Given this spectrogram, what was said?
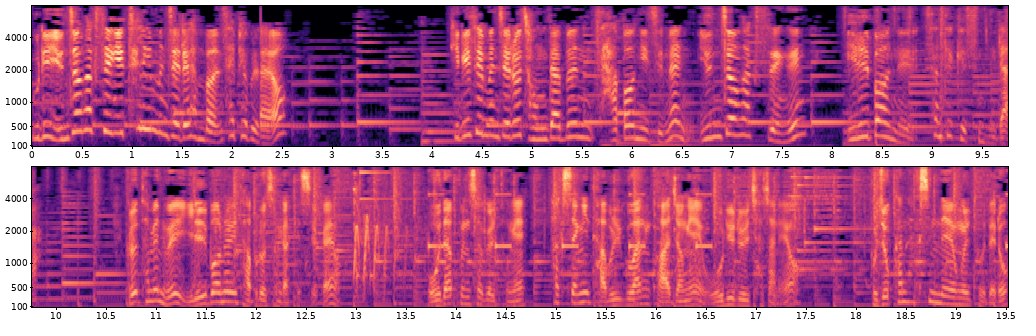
우리 윤정 학생이 틀린 문제를 한번 살펴볼까요? 기리세 문제로 정답은 4번이지만 윤정 학생은 1번을 선택했습니다. 그렇다면 왜 1번을 답으로 생각했을까요? 오답 분석을 통해 학생이 답을 구한 과정의 오류를 찾아내어 부족한 학습 내용을 토대로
